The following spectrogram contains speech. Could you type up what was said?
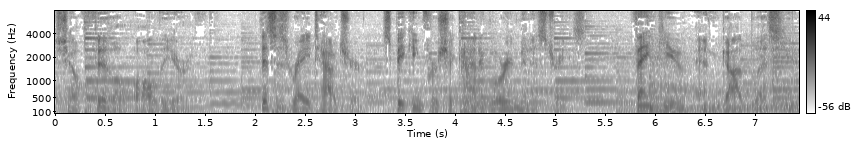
shall fill all the earth. This is Ray Toucher, speaking for Shekinah Glory Ministries. Thank you, and God bless you.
